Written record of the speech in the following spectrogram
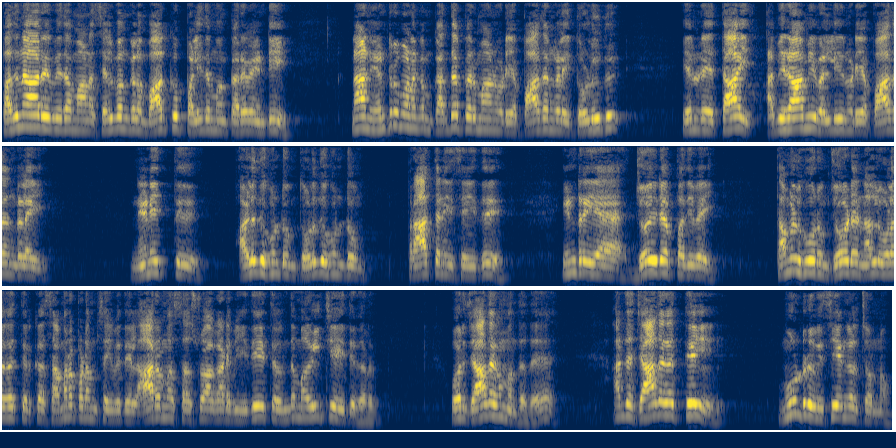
பதினாறு விதமான செல்வங்களும் வாக்கு பலிதமும் பெற வேண்டி நான் என்று வணங்கும் கந்தப்பெருமானுடைய பாதங்களை தொழுது என்னுடைய தாய் அபிராமி வள்ளியினுடைய பாதங்களை நினைத்து அழுது கொண்டும் தொழுது கொண்டும் பிரார்த்தனை செய்து இன்றைய ஜோதிட பதிவை தமிழ் கூறும் ஜோட நல் உலகத்திற்கு சமர்ப்பணம் செய்வதில் ஆர்எம்எஸ் அஸ்ட்ரோ அகாடமி இதயத்திலிருந்து மகிழ்ச்சி எய்துகிறது ஒரு ஜாதகம் வந்தது. அந்த ஜாதகத்தில் மூன்று விஷயங்கள் சொன்னோம்.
